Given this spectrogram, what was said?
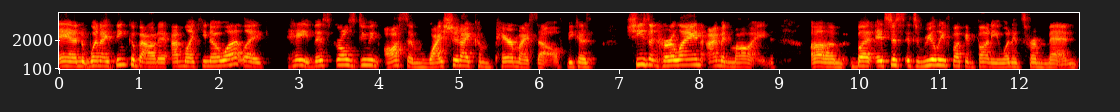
Mm-hmm. And when I think about it, I'm like, you know what? Like, hey, this girl's doing awesome. Why should I compare myself? Because she's in her lane, I'm in mine. Um, but it's just it's really fucking funny when it's from men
